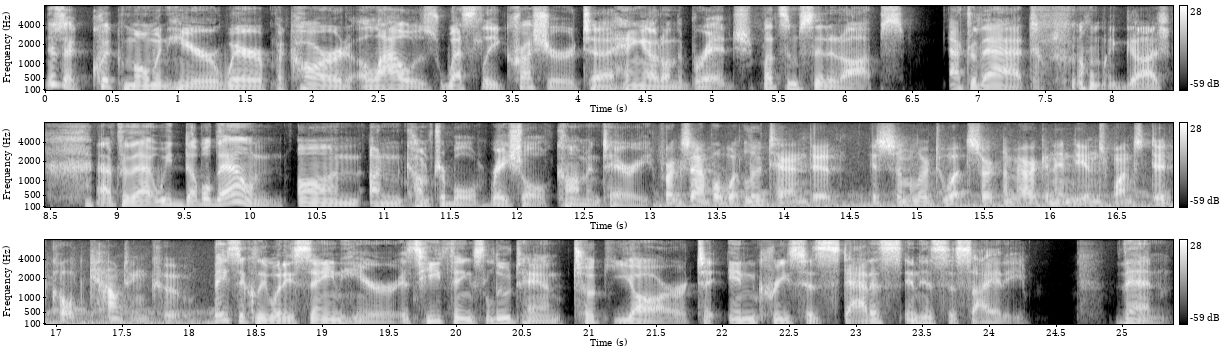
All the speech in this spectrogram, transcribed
There's a quick moment here where Picard allows Wesley Crusher to hang out on the bridge, lets him sit at ops. After that, oh my gosh, after that, we double down on uncomfortable racial commentary. For example, what Lutan did is similar to what certain American Indians once did called counting coup. Basically, what he's saying here is he thinks Lutan took Yar to increase his status in his society. Then,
